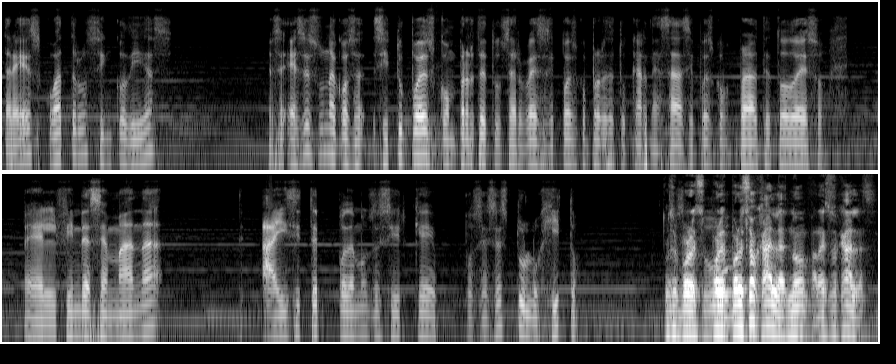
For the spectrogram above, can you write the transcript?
3, 4, 5 días. Esa es una cosa. Si tú puedes comprarte tu cerveza, si puedes comprarte tu carne asada, si puedes comprarte todo eso el fin de semana, ahí sí te podemos decir que pues ese es tu lujito por, eso, por, eso jalas, ¿no? Para eso jalas.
